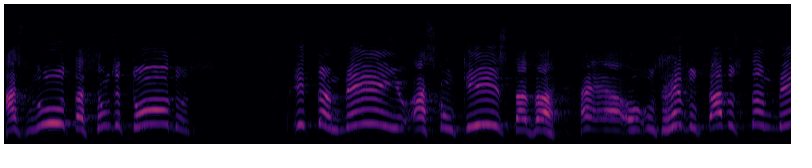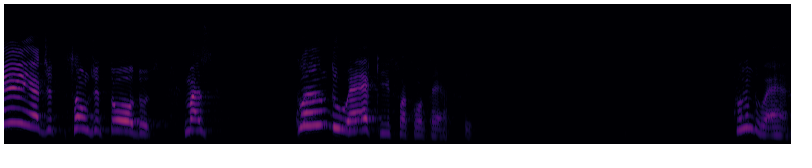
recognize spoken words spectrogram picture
As lutas são de todos. E também as conquistas, a, a, os resultados também é de, são de todos. Mas quando é que isso acontece? Quando é?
